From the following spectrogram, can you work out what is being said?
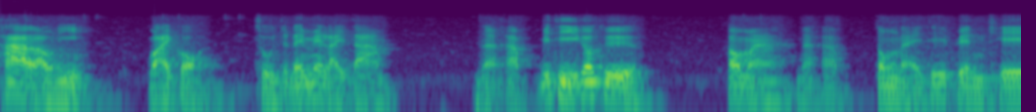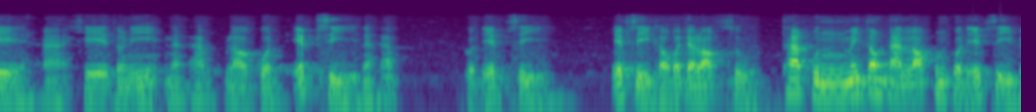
ค่าเหล่านี้ไว้ก่อน สูตรจะได้ไม่ไหลตามนะครับ วิธีก็คือเข้ามานะครับ ตรงไหนที่เป็น k อ่า k ตัวนี้นะครับ เรากด F4 นะครับ กด F4 F4 เขาก็จะล็อกสูตร ถ้าคุณไม่ต้องการล็อกคุณกด F4 ไป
